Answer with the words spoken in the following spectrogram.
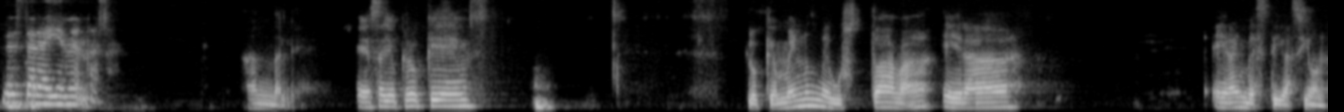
de estar ahí en la NASA? Ándale. Esa yo creo que lo que menos me gustaba era era investigación.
